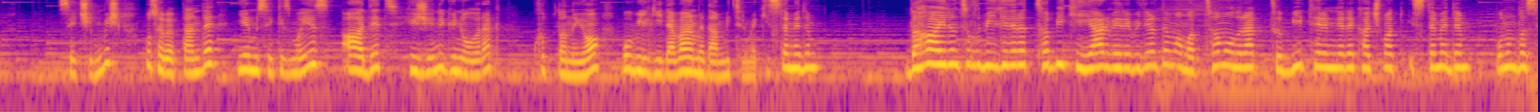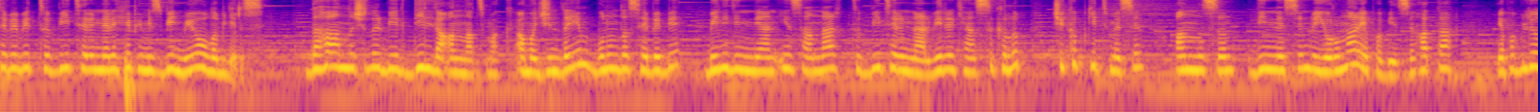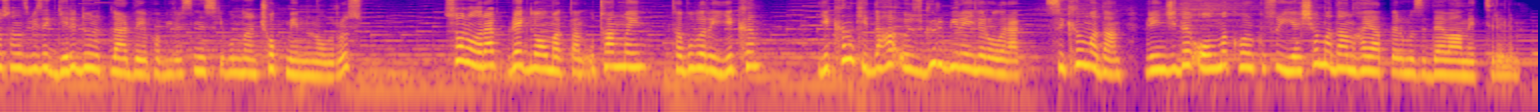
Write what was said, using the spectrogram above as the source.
seçilmiş. Bu sebepten de 28 Mayıs adet hijyeni günü olarak kutlanıyor. Bu bilgiyi de vermeden bitirmek istemedim. Daha ayrıntılı bilgilere tabii ki yer verebilirdim ama tam olarak tıbbi terimlere kaçmak istemedim. Bunun da sebebi tıbbi terimleri hepimiz bilmiyor olabiliriz. Daha anlaşılır bir dille anlatmak amacındayım. Bunun da sebebi beni dinleyen insanlar tıbbi terimler verirken sıkılıp çıkıp gitmesin, anlasın, dinlesin ve yorumlar yapabilsin. Hatta yapabiliyorsanız bize geri dönütler de yapabilirsiniz ki bundan çok memnun oluruz. Son olarak regle olmaktan utanmayın, tabuları yıkın. Yıkın ki daha özgür bireyler olarak sıkılmadan, rencide olma korkusu yaşamadan hayatlarımızı devam ettirelim.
